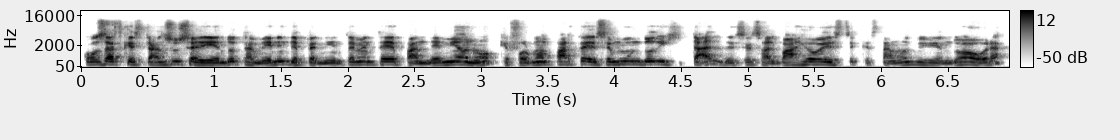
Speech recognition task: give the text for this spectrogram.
cosas que están sucediendo también independientemente de pandemia o no, que forman parte de ese mundo digital, de ese salvaje oeste que estamos viviendo ahora,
